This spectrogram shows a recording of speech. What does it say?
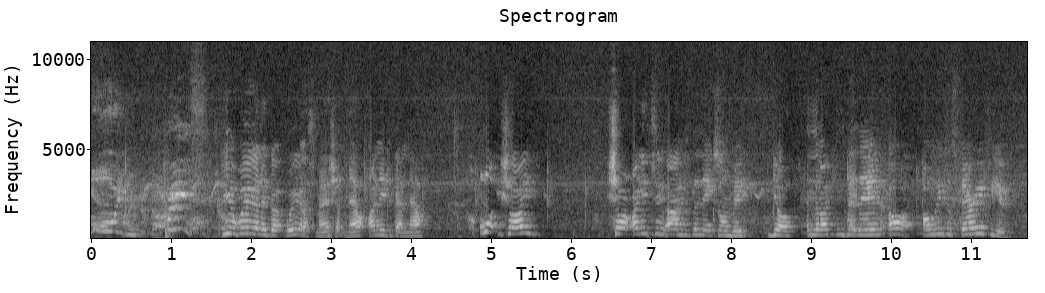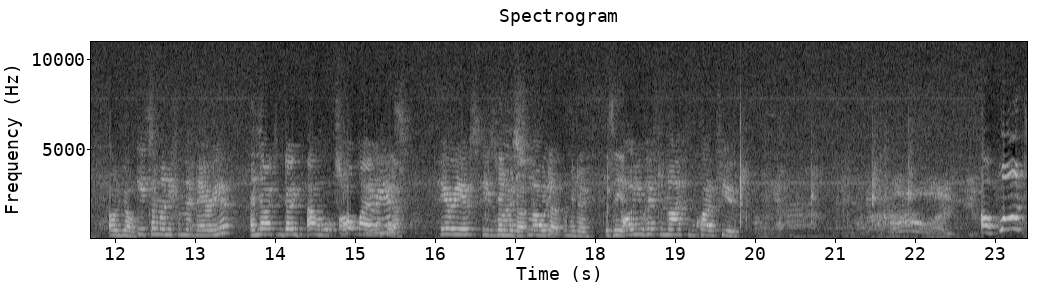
Oh, you beast! Yeah, we're gonna go. We're gonna smash it now. I need a gun now. Oh, should I? Should I? I need to. I'm Um, the next zombie. yo, and then I can get. And get. then, oh, I'll leave this barrier for you. Oh, yo, Get some money from that barrier. and then I can go. Um, Oh, oh, my here he is. Here he is. He's Let me nice do it. Let me do slowly. Let me do. it. Is he? Oh, you have to knife him quite a few. Oh, what?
